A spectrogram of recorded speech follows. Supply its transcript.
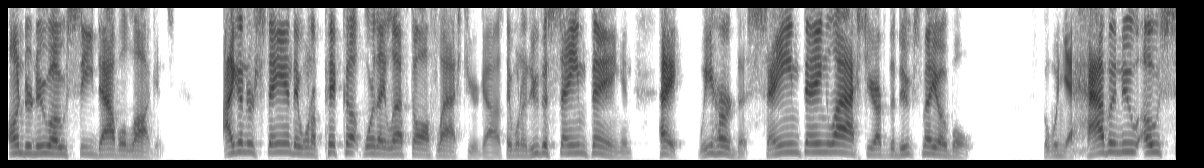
under new OC Dowell Loggains? I understand they want to pick up where they left off last year, guys. They want to do the same thing. And hey, we heard the same thing last year after the Duke's Mayo Bowl. But when you have a new OC,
